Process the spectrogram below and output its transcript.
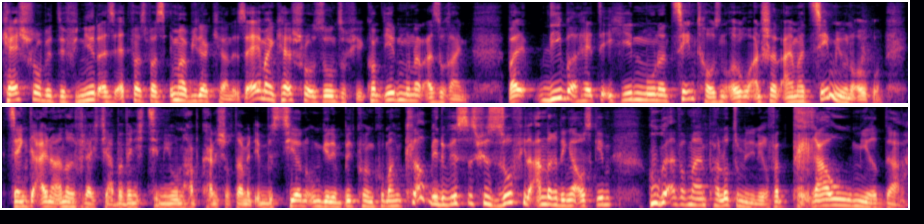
Cashflow wird definiert als etwas, was immer wiederkehrend ist. Ey, mein Cashflow ist so und so viel, kommt jeden Monat also rein. Weil lieber hätte ich jeden Monat 10.000 Euro anstatt einmal 10 Millionen Euro. Jetzt denkt der eine oder andere vielleicht, ja, aber wenn ich 10 Millionen habe, kann ich doch damit investieren, umgehen, den Bitcoin machen. Glaub mir, du wirst es für so viele andere Dinge ausgeben. Google einfach mal ein paar Lotto-Millionäre. Vertrau mir da.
